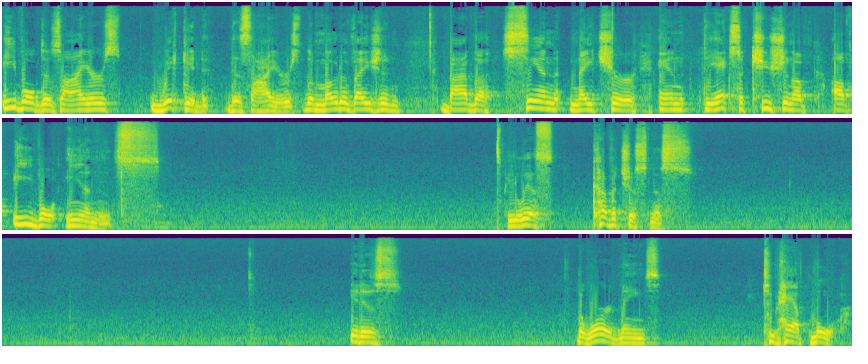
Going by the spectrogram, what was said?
Evil desires, wicked desires, the motivation by the sin nature and the execution of, of evil ends. He lists covetousness. It is, the word means to have more.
